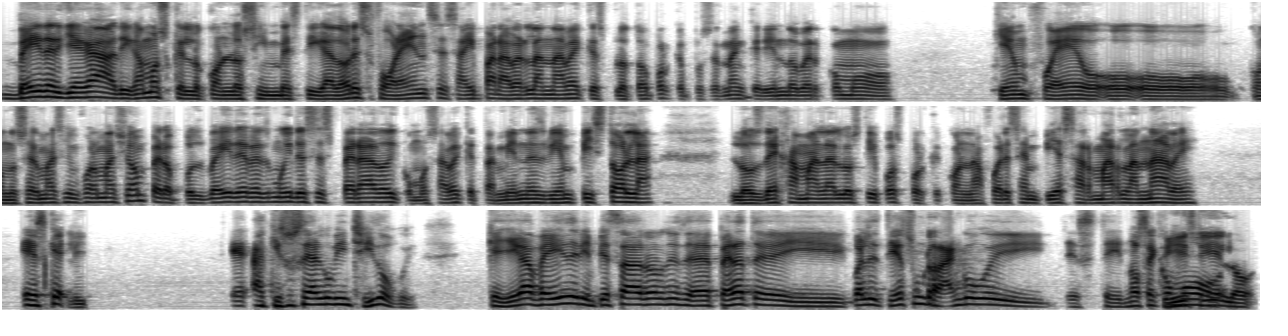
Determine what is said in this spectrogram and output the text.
Vader llega, digamos que lo, con los investigadores forenses ahí para ver la nave que explotó, porque pues andan queriendo ver cómo, quién fue o, conocer más información, pero pues Vader es muy desesperado y como sabe que también es bien pistola, los deja mal a los tipos porque con la fuerza empieza a armar la nave. Es que eh, aquí sucede algo bien chido, güey. Que llega Vader y empieza a dar órdenes de, espérate, y cuál tienes un rango, güey, este, no sé cómo. Sí, sí, lo,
